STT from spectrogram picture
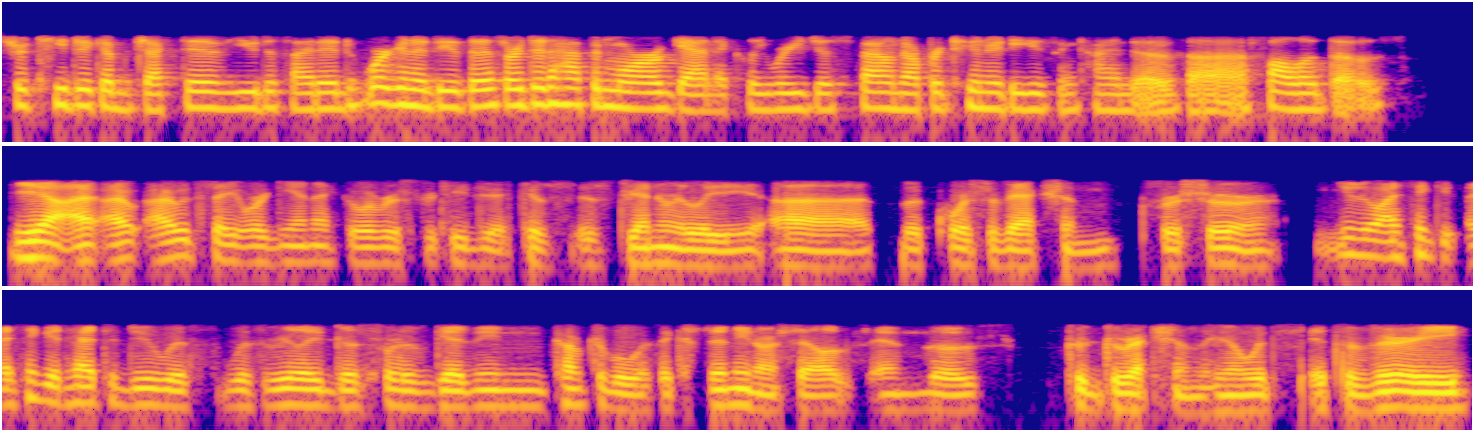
strategic objective you decided we're going to do this, or did it happen more organically where you just found opportunities and kind of uh, followed those? Yeah, I, I would say organic over strategic is, is generally uh, the course of action for sure. You know, I think I think it had to do with with really just sort of getting comfortable with extending ourselves in those directions. You know, it's it's a very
